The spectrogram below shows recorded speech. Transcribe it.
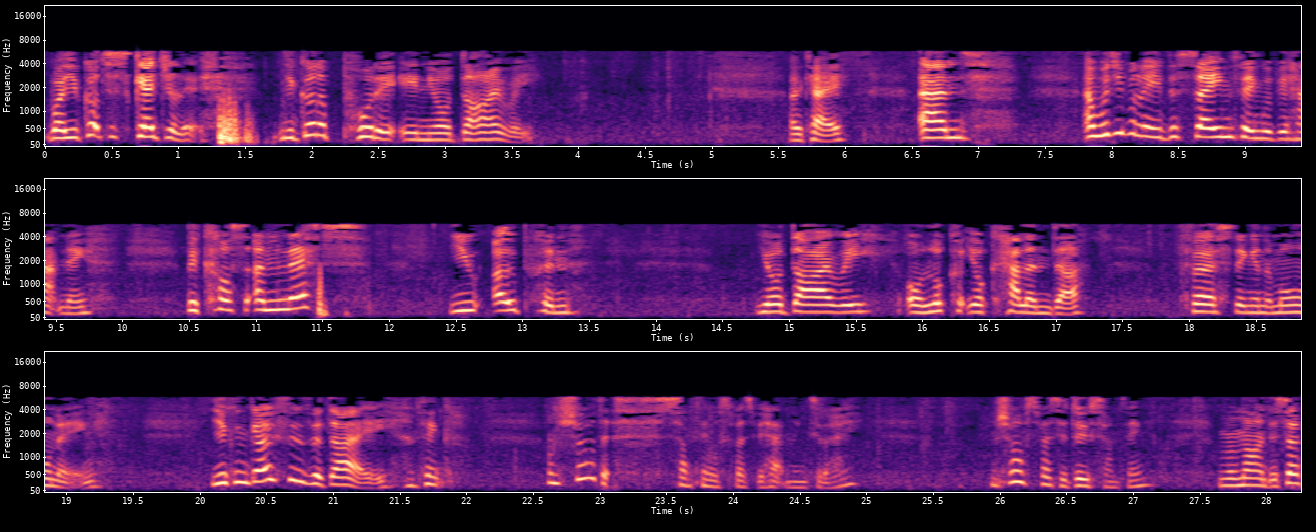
well, you've got to schedule it. You've got to put it in your diary. Okay? And, and would you believe the same thing would be happening? Because unless you open your diary or look at your calendar first thing in the morning, you can go through the day and think, I'm sure that something was supposed to be happening today. I'm sure I'm supposed to do something. Reminder. So,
